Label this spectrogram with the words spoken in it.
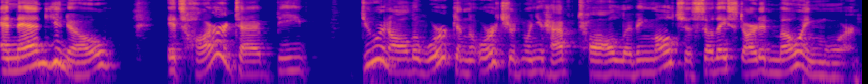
And then, you know, it's hard to be doing all the work in the orchard when you have tall living mulches. So, they started mowing more.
